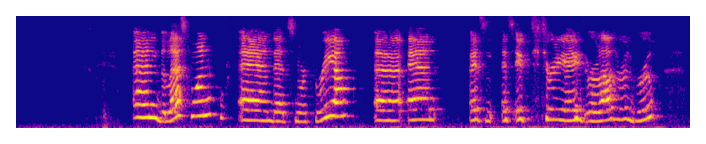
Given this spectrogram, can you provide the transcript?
And the last one, and that's North Korea, uh, and it's it's APT38 or Lazarus Group,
